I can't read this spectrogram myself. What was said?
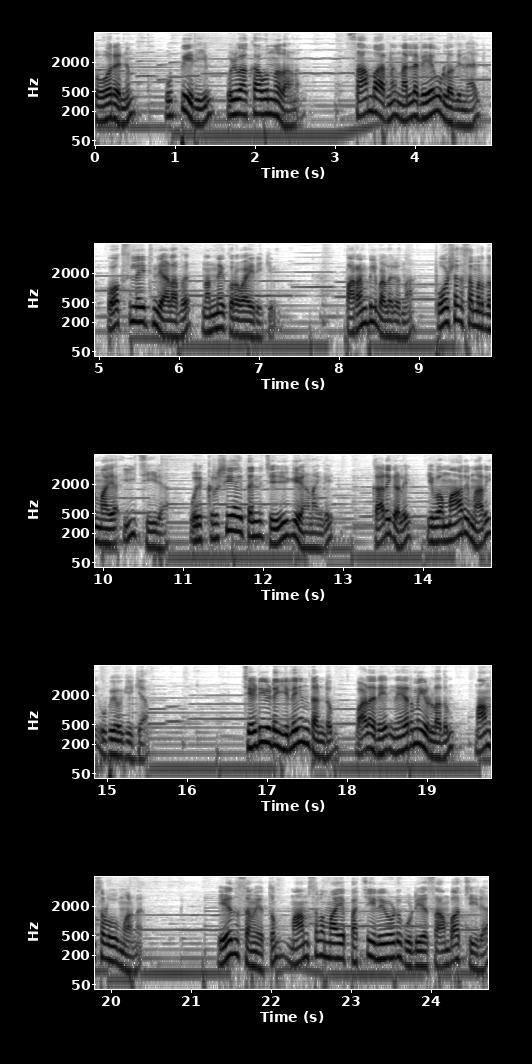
തോരനും ഉപ്പേരിയും ഒഴിവാക്കാവുന്നതാണ്. സാമ്പാറിന് നല്ല വേവുള്ളതിനാൽ ഓക്സിലൈറ്റിന്റെ അളവ് നന്നേ കുറവായിരിക്കും. പറമ്പിൽ വളരുന്ന പോഷകസമൃദ്ധമായ ഈ ചീര ഒരു കൃഷിയായി തന്നെ ചെയ്യുകയാണെങ്കിൽ കറികളിൽ ഇവ മാറി മാറി ഉപയോഗിക്കാം. ചെടിയുടെ ഇലയും തണ്ടും വളരെ നേർമയുള്ളതും മാംസളവുമാണ്. ഏത് സമയത്തും മാംസളമായ പച്ച ഇലയോട് കൂടിയ സാമ്പാർ ചീര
